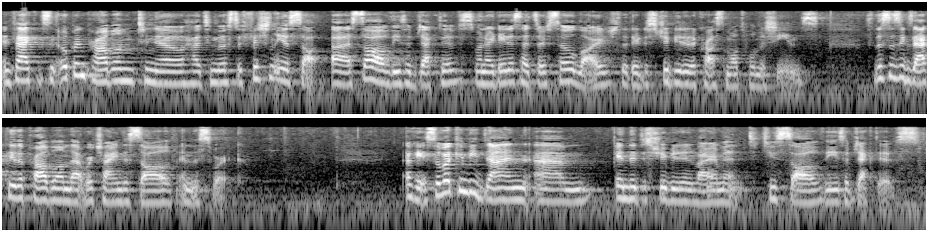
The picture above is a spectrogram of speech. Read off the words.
In fact, it's an open problem to know how to most efficiently uh, solve these objectives when our data sets are so large that they're distributed across multiple machines. So this is exactly the problem that we're trying to solve in this work. Okay, so what can be done um, in the distributed environment to solve these objectives?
